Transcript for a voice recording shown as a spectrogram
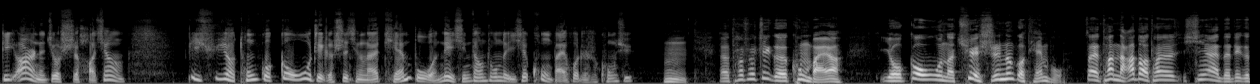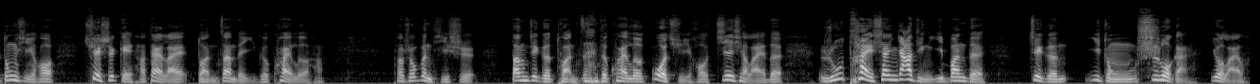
第二呢就是好像必须要通过购物这个事情来填补我内心当中的一些空白或者是空虚。嗯，呃，他说这个空白啊。有购物呢，确实能够填补。在他拿到他心爱的这个东西以后，确实给他带来短暂的一个快乐哈。他说，问题是当这个短暂的快乐过去以后，接下来的如泰山压顶一般的这个一种失落感又来了。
